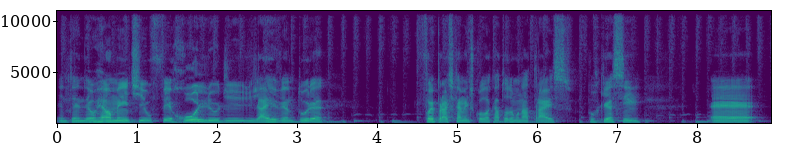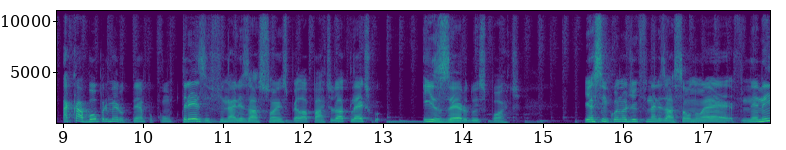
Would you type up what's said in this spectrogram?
Entendeu? Realmente o ferrolho de Jair Ventura foi praticamente colocar todo mundo atrás. Porque assim, é, acabou o primeiro tempo com 13 finalizações pela parte do Atlético e zero do esporte. E assim, quando eu digo finalização, não é, não é, nem,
